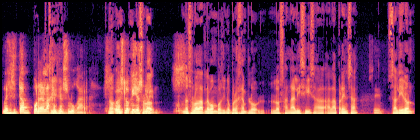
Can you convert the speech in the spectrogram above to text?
necesitan poner a la gente en su lugar. No, es lo que ellos solo, creen. No solo darle bombos, sino, por ejemplo, los análisis a, la prensa salieron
